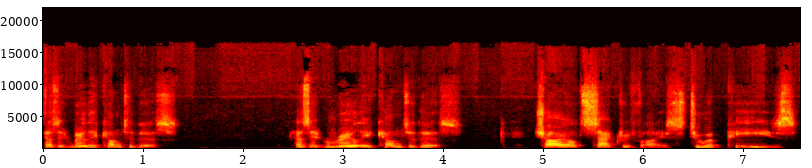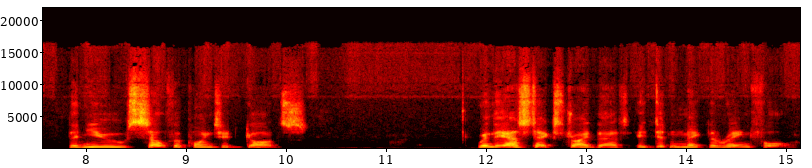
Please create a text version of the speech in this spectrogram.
Has it really come to this? Has it really come to this? Child sacrifice to appease the new self appointed gods when the Aztecs tried that, it didn't make the rain fall.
